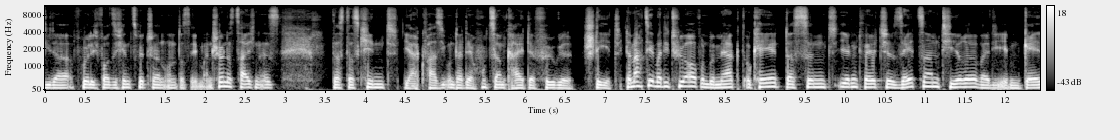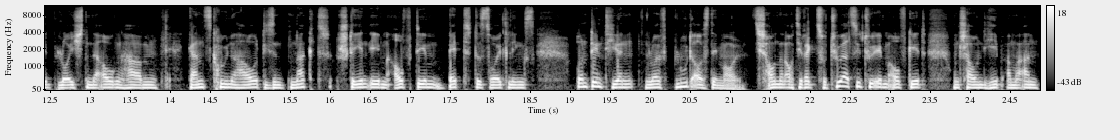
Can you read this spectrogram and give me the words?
die da fröhlich vor sich hin zwitschern und das eben ein schönes Zeichen ist dass das Kind ja quasi unter der Hutsamkeit der Vögel steht. Da macht sie aber die Tür auf und bemerkt, okay, das sind irgendwelche seltsamen Tiere, weil die eben gelb leuchtende Augen haben, ganz grüne Haut, die sind nackt, stehen eben auf dem Bett des Säuglings und den Tieren läuft Blut aus dem Maul. Sie schauen dann auch direkt zur Tür, als die Tür eben aufgeht und schauen die Hebamme an.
